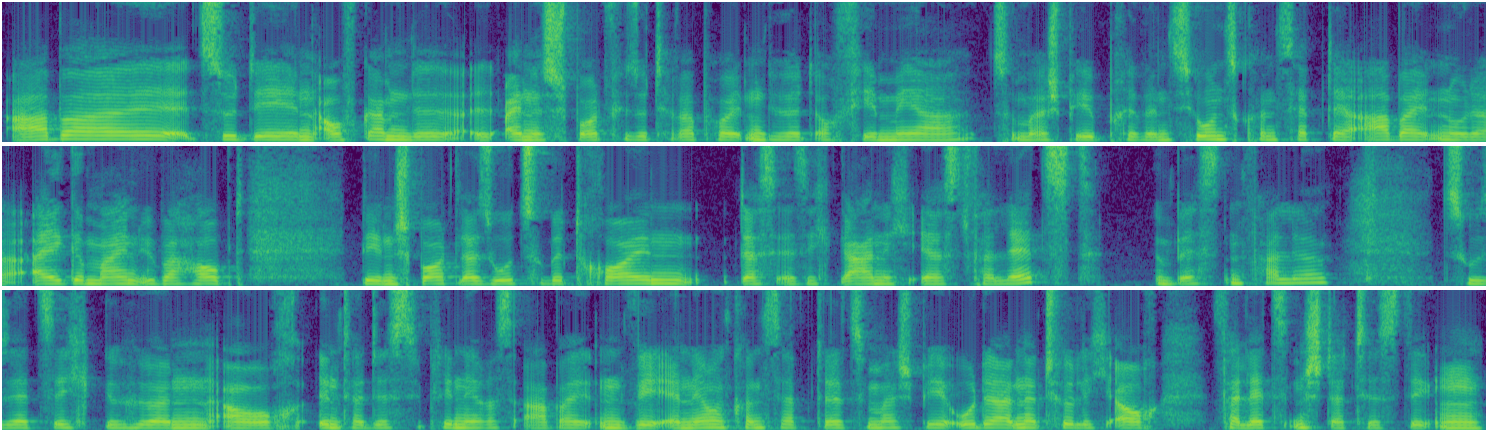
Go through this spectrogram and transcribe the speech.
Aber zu den Aufgaben de, eines Sportphysiotherapeuten gehört auch viel mehr, zum Beispiel Präventionskonzepte erarbeiten oder allgemein überhaupt den Sportler so zu betreuen, dass er sich gar nicht erst verletzt, im besten Falle. Zusätzlich gehören auch interdisziplinäres Arbeiten wie Ernährungskonzepte zum Beispiel oder natürlich auch Verletztenstatistiken,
